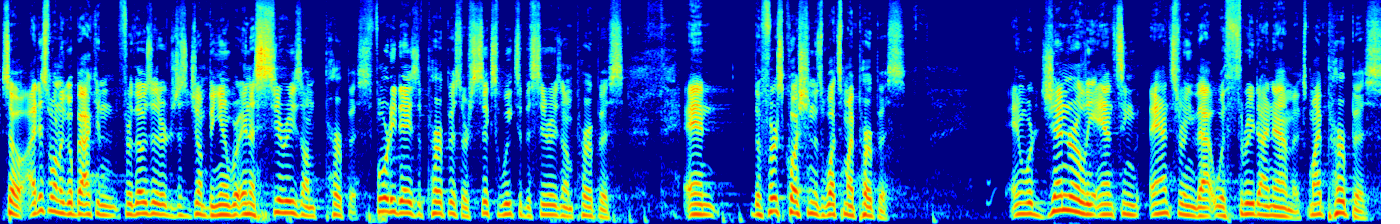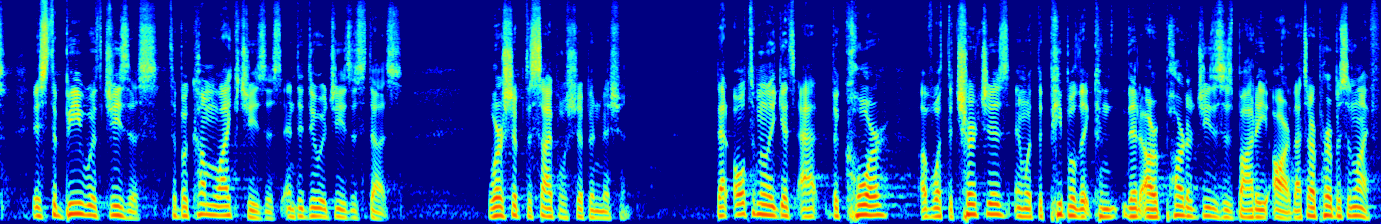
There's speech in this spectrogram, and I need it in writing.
So I just want to go back and for those that are just jumping in, we're in a series on purpose 40 days of purpose or six weeks of the series on purpose. And the first question is, What's my purpose? And we're generally answering, answering that with three dynamics. My purpose is to be with Jesus, to become like Jesus, and to do what Jesus does worship, discipleship, and mission. That ultimately gets at the core of what the church is and what the people that, can, that are part of Jesus' body are. That's our purpose in life.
